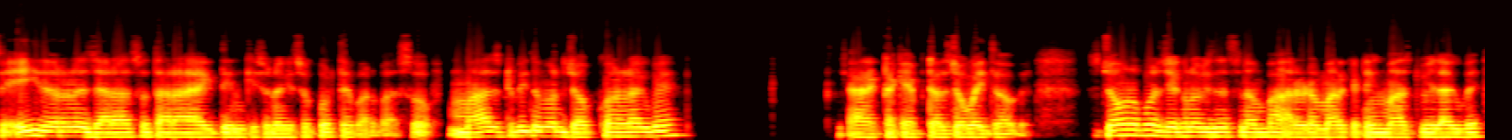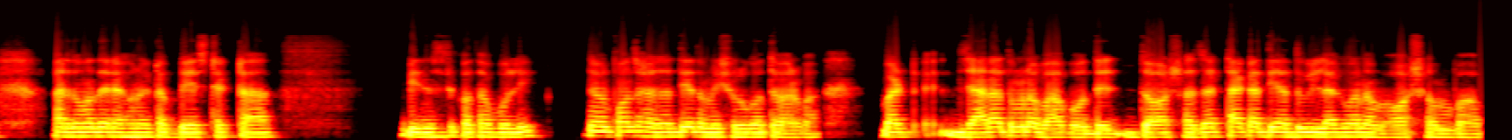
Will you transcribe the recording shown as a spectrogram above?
সো এই ধরনের যারা আছো, তারা একদিন কিছু না কিছু করতে পারবা। সো মাস্ট বি তোমার জব করা লাগবে, আর একটা ক্যাপিটাল জমাইতে হবে। জমানোর পর যে কোনো বিজনেস নামবা, আর ওটা মার্কেটিং মাস্ট বি লাগবে। আর তোমাদের এখন একটা বেস্ট একটা বিজনেসের কথা বলি, যেমন পঞ্চাশ হাজার দিয়ে তুমি শুরু করতে পারবা। বাট যারা তোমরা ভাবো যে দশ হাজার টাকা দিয়ে দুই লাখ বানাবো, অসম্ভব।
